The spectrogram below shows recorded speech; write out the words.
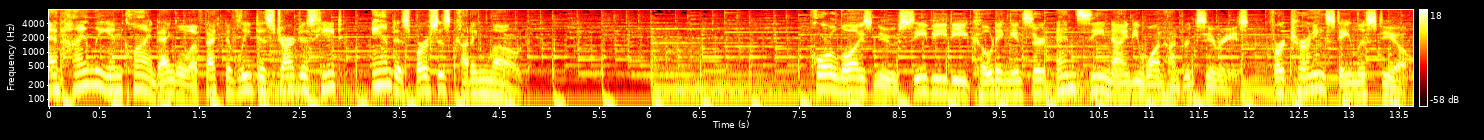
and highly inclined angle effectively discharges heat and disperses cutting load. Korloy's new CVD coating insert NC9100 series for turning stainless steel.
